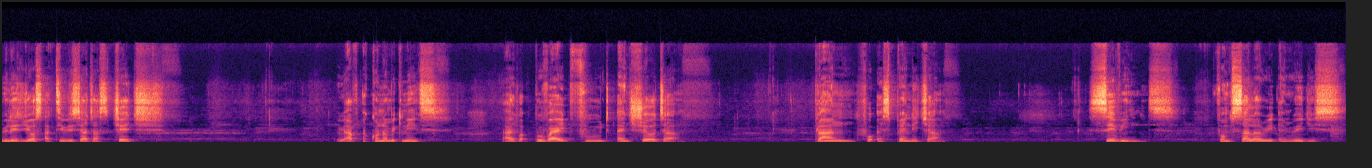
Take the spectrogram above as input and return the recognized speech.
religious activities such as church. We have economic needs, provide food and shelter, plan for expenditure, savings from salary and wages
